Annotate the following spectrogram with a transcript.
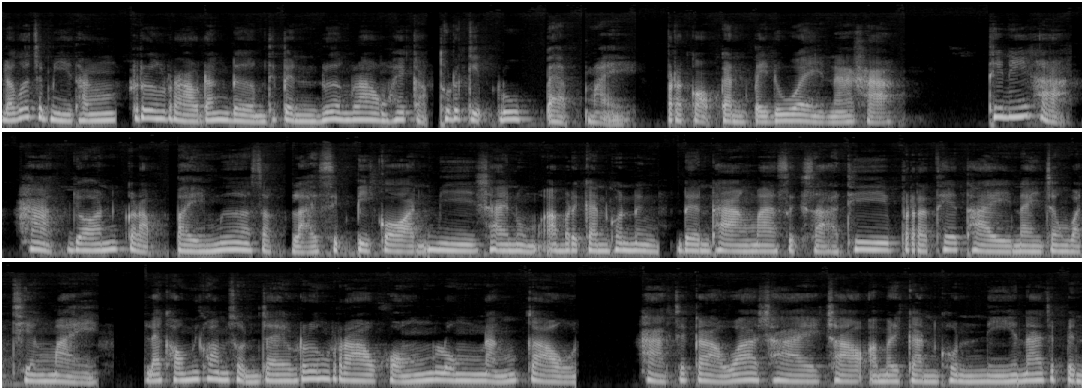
แล้วก็จะมีทั้งเรื่องราวดั้งเดิมที่เป็นเรื่องเล่าให้กับธุรกิจรูปแบบใหม่ ประกอบกันไปด้วยนะคะ ทีนี้ค่ะ หากย้อนกลับไปเมื่อสักหลายสิบปีก่อน มีชายหนุ่มอเมริกันคนหนึ่งเดินทางมาศึกษาที่ประเทศไทยในจังหวัดเชียงใหม่และเขามีความสนใจเรื่องราวของโรงหนังเก่า หากจะกล่าวว่าชายชาวอเมริกันคนนี้น่าจะเป็น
